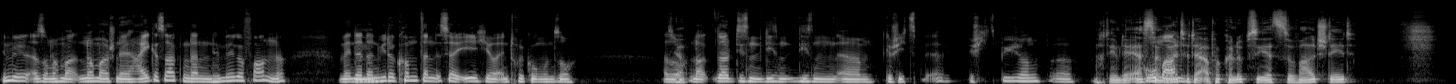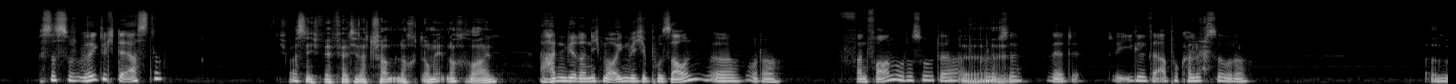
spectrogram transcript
Himmel, also nochmal noch mal schnell Hi gesagt und dann in den Himmel gefahren, ne? Und wenn der Mhm. dann wieder kommt, dann ist ja eh hier Entrückung und so. Also Ja. laut, laut diesen, diesen, diesen ähm, Geschichts, äh, Geschichtsbüchern. Äh, Nachdem der erste Roman. Reiter der Apokalypse jetzt zur Wahl steht. ist das so wirklich der erste? Ich weiß nicht, wer fällt dir nach Trump noch, noch, noch so ein? Hatten wir da nicht mal irgendwelche Posaunen äh, oder Fanfaren oder so, der Äh. Apokalypse? Der, der, der Igel der Apokalypse oder? Also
